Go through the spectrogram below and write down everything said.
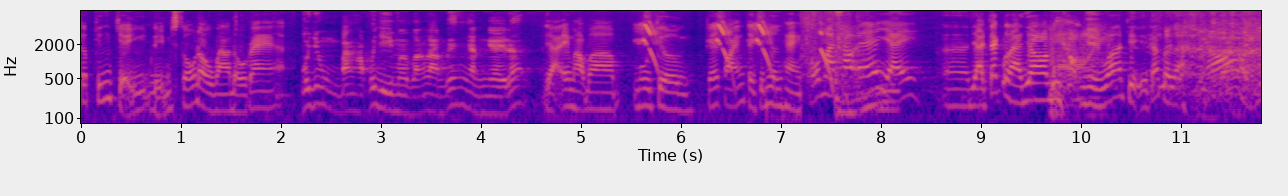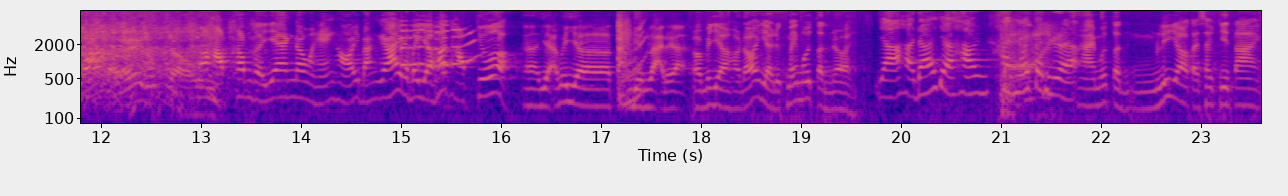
cấp chứng chỉ, điểm số đầu vào đầu ra. ủa nhưng bạn học cái gì mà bạn làm cái ngành nghề đó Dạ em học môi trường, kế toán, tài chính ngân hàng. Ủa mà sao ế vậy? À, dạ chắc là do đi học nhiều quá chị các bạn ạ. quá là ế đúng rồi Có học không thời gian đâu mà hẹn hò với bạn gái rồi bây giờ hết học chưa? À, dạ bây giờ tạm dừng lại rồi ạ. Rồi bây giờ hồi đó giờ được mấy mối tình rồi? Dạ, hồi đó giờ hai, hai mối tình rồi ạ. Hai mối tình, lý do tại sao chia tay?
